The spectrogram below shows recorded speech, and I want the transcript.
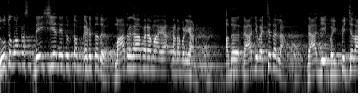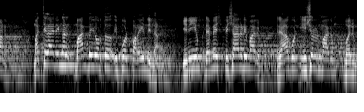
യൂത്ത് കോൺഗ്രസ് ദേശീയ നേതൃത്വം എടുത്തത് മാതൃകാപരമായ നടപടിയാണ്. അത് രാജിവെച്ചതല്ല രാജി വയ്പ്പിച്ചതാണ് മറ്റു കാര്യങ്ങൾ മാനതയോർത്ത് ഇപ്പോൾ പറയുന്നില്ല. ഇനിയും രമേശ് പിഷാരടിമാരും രാഹുൽ ഈശ്വരന്മാരും വരും.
